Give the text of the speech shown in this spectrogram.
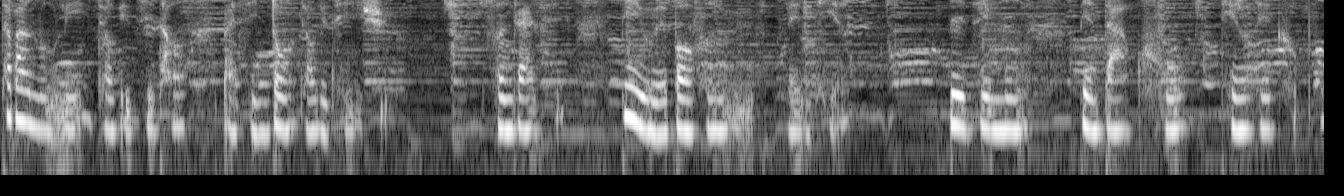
他把努力交给鸡汤，把行动交给情绪。风乍起，便以为暴风雨连天；日寂暮，便大哭天黑可怖。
